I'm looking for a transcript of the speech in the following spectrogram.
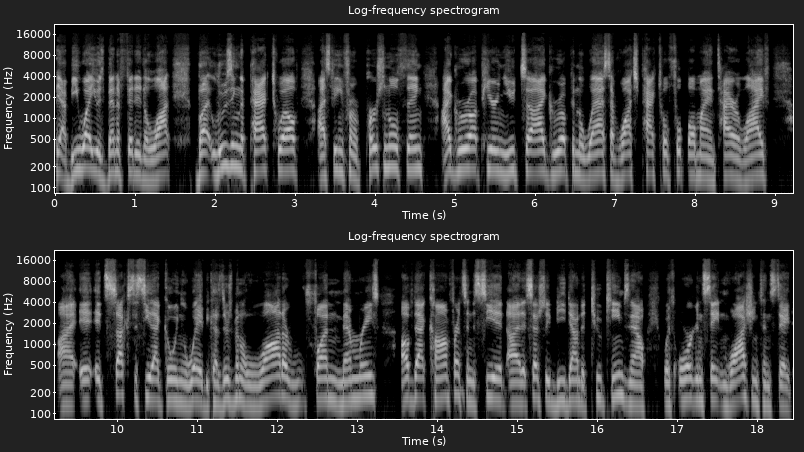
yeah, BYU has benefited a lot, but losing the Pac 12, uh, speaking from a personal thing, I grew up here in Utah. I grew up in the West. I've watched Pac 12 football my entire life. Uh, it, it sucks to see that going away because there's been a lot of fun memories of that conference and to see it uh, essentially be down to two teams now with Oregon State and Washington State.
